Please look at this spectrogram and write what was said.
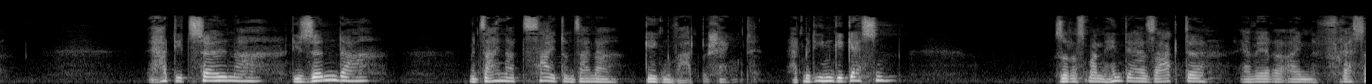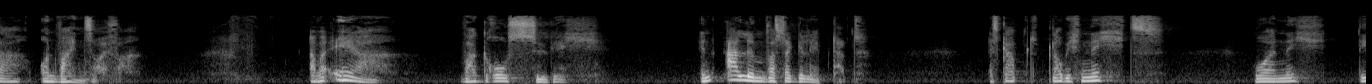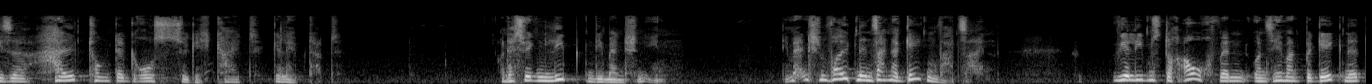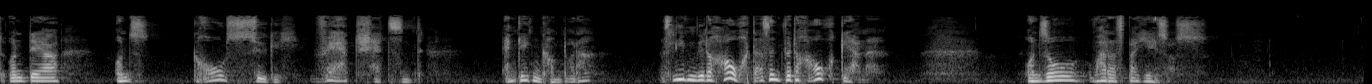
Er hat die Zöllner, die Sünder mit seiner Zeit und seiner Gegenwart beschenkt. Er hat mit ihnen gegessen, so dass man hinterher sagte, er wäre ein Fresser und Weinsäufer. Aber er war großzügig in allem, was er gelebt hat. Es gab, glaube ich, nichts, wo er nicht diese Haltung der Großzügigkeit gelebt hat. Und deswegen liebten die Menschen ihn. Die Menschen wollten in seiner Gegenwart sein. Wir lieben es doch auch, wenn uns jemand begegnet und der uns großzügig, wertschätzend entgegenkommt, oder? Das lieben wir doch auch, da sind wir doch auch gerne. Und so war das bei Jesus.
